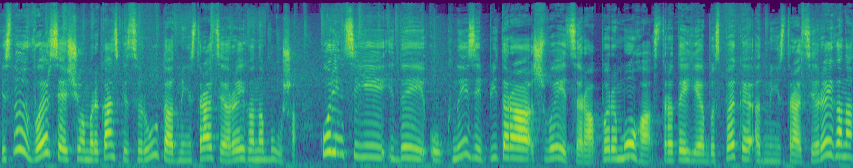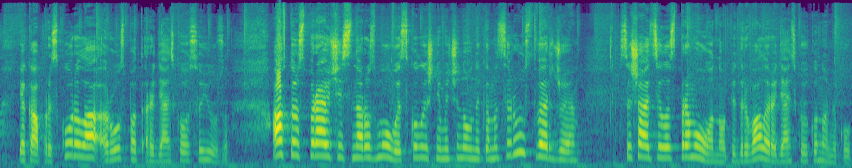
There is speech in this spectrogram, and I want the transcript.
Існує версія, що американські ЦРУ та адміністрація Рейгана Буша. Корінь цієї ідеї у книзі Пітера Швейцера Перемога стратегія безпеки адміністрації Рейгана, яка прискорила розпад радянського союзу. Автор, спираючись на розмови з колишніми чиновниками ЦРУ, стверджує. США цілеспрямовано підривали радянську економіку,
